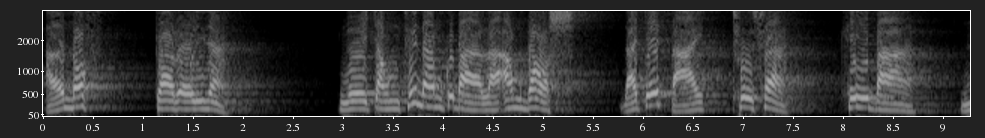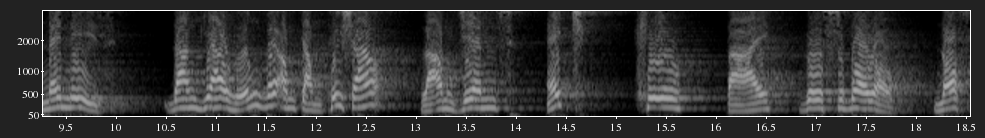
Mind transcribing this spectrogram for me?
ở North Carolina người chồng thứ năm của bà là ông Dodge đã chết tại Tulsa khi bà Nennis đang giao hưởng với ông chồng thứ sáu là ông James H. Hill tại Goldsboro, North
